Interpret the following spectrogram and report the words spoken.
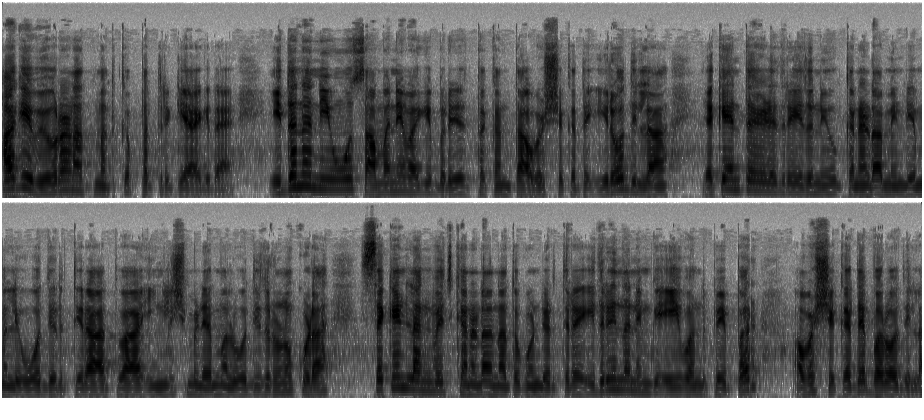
ಹಾಗೆ ವಿವರಣಾತ್ಮಕ ಪತ್ರಿಕೆಯಾಗಿದೆ. ಇದನ್ನು ನೀವು ಸಾಮಾನ್ಯವಾಗಿ ಬರೆಯತಕ್ಕಂಥ ಅವಶ್ಯಕತೆ ಇರೋದಿಲ್ಲ. ಯಾಕೆ ಅಂತ ಹೇಳಿದರೆ ಇದು ನೀವು ಕನ್ನಡ ಮೀಡಿಯಮಲ್ಲಿ ಓದಿರ್ತೀರಾ ಅಥವಾ ಇಂಗ್ಲೀಷ್ ಮೀಡಿಯಮಲ್ಲಿ ಓದಿದ್ರೂ ಕೂಡ ಸೆಕೆಂಡ್ ಲ್ಯಾಂಗ್ವೇಜ್ ಕನ್ನಡನ ತೊಗೊಂಡಿರ್ತೀರ, ಇದರಿಂದ ನಿಮಗೆ ಈ ಒಂದು ಪೇಪರ್ ಅವಶ್ಯಕತೆ ಬರೋದಿಲ್ಲ.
